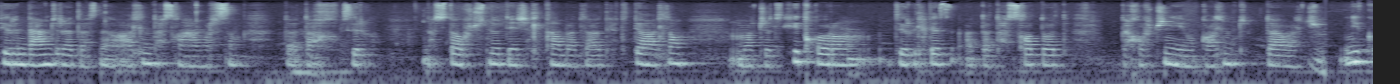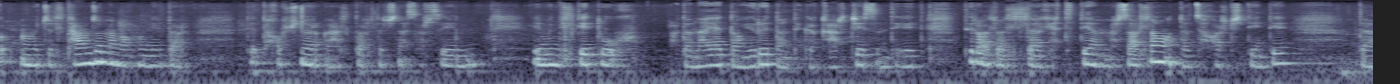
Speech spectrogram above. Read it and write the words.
тэр нь дамжраад бас нэг олон тосгон хамарсан одоо дох зэрэг ностой өвчтнүүдийн шалтгаан болоод хэвтдээ олон мужид хэд гурван зэрэгэлдээс одоо тосгодууд дох өвчний юм голомттой болж нэг мужид 500 мянган хүнийг дор. Тэгээ дох өвчнөр ингээд халдварлаж нас орсон юм эмгэнэлтэй түүх одоо 80-аад он 90-аад онд ингээ гарч исэн. Тэгээд тэр бол хятадын маш олон одоо зохиолчдын тий одоо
